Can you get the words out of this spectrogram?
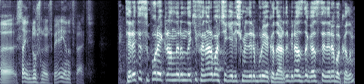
e, Sayın Dursun Özbey'e yanıt verdi. TRT Spor ekranlarındaki Fenerbahçe gelişmeleri buraya kadardı. Biraz da gazetelere bakalım.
